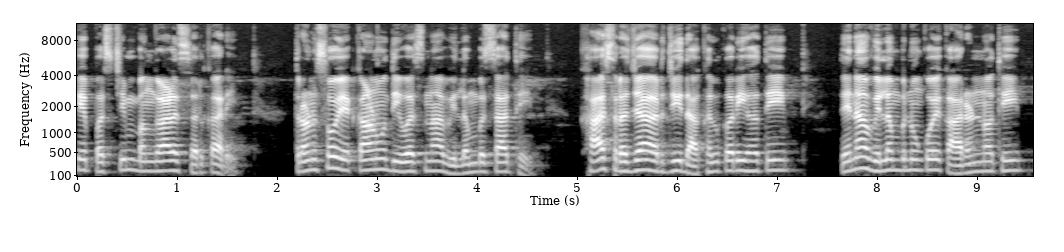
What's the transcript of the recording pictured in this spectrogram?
કે પશ્ચિમ બંગાળ સરકારે ત્રણસો એકાણું દિવસના વિલંબ સાથે ખાસ રજા અરજી દાખલ કરી હતી. તેના વિલંબનું કોઈ કારણ નથી.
